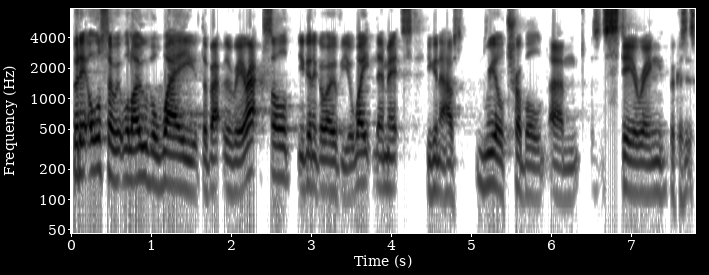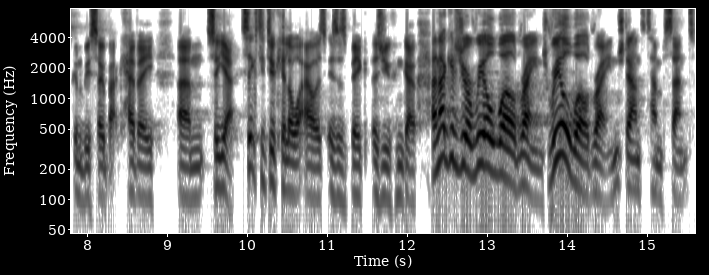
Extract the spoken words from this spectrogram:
But it also, it will overweigh the, back, the rear axle. You're going to go over your weight limits. You're going to have real trouble um, steering because it's going to be so back heavy. Um, so yeah, 62 kilowatt hours is as big as you can go. And that gives you a real world range, real world range down to 10%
